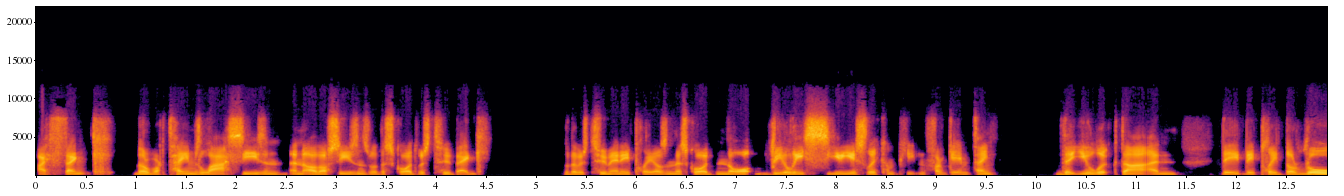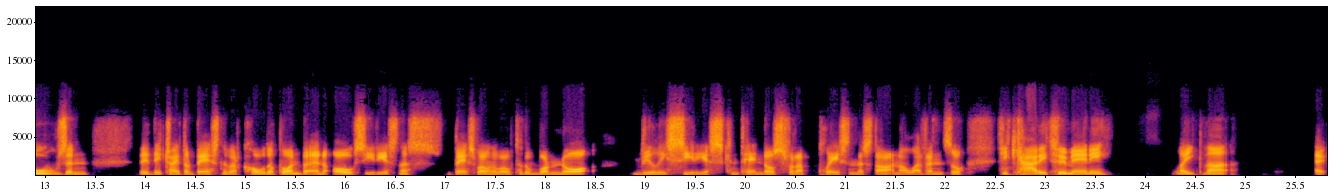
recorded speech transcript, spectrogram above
I think there were times last season and other seasons where the squad was too big, where there was too many players in the squad not really seriously competing for game time. That you looked at and they they played their roles and they, they tried their best and they were called upon, but in all seriousness, best will in the world to them were not really serious contenders for a place in the starting eleven. So if you carry too many like that, it,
